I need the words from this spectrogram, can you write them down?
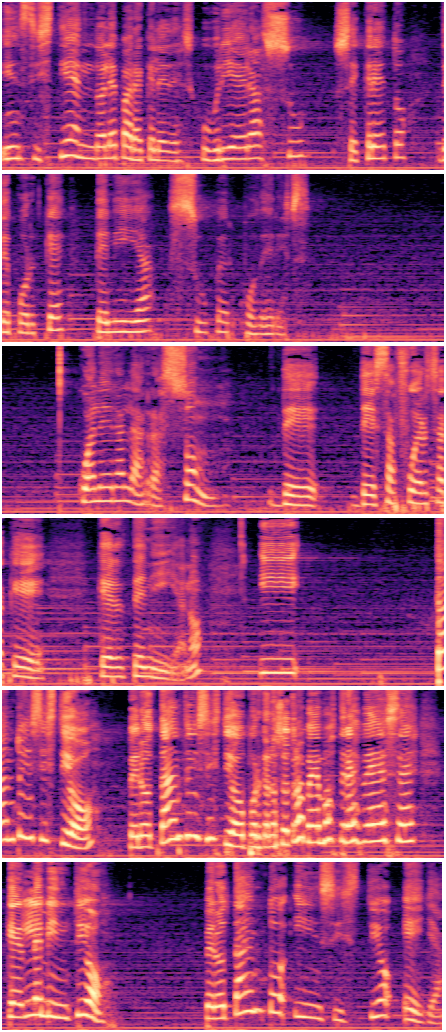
insistiéndole para que le descubriera su secreto de por qué tenía superpoderes. ¿Cuál era la razón de, de esa fuerza que, que él tenía? ¿no? Y tanto insistió, pero tanto insistió, porque nosotros vemos tres veces que él le mintió, pero tanto insistió ella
